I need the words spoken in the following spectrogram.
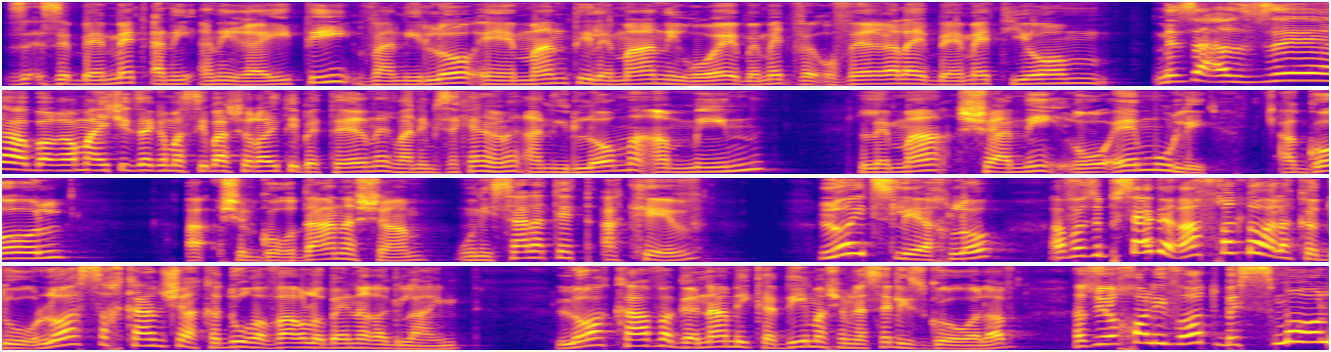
זה, זה באמת, אני, אני ראיתי ואני לא האמנתי למה אני רואה, באמת, ועובר עליי באמת יום מזעזע ברמה האישית, זה גם הסיבה שלא הייתי בטרנר, ואני מסתכל, אני אומר, אני לא מאמין למה שאני רואה מולי. הגול של גורדנה שם, הוא ניסה לתת עקב, לא הצליח לו, אבל זה בסדר, אף אחד לא על הכדור, לא השחקן שהכדור עבר לו בין הרגליים, לא הקו הגנה מקדימה שמנסה לסגור עליו, אז הוא יכול לבעוט בשמאל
